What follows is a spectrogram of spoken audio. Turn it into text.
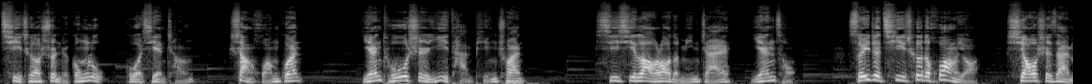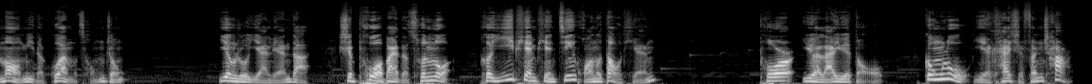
汽车顺着公路过县城，上皇关，沿途是一坦平川，稀稀落落的民宅烟囱，随着汽车的晃悠，消失在茂密的灌木丛中。映入眼帘的是破败的村落和一片片金黄的稻田。坡越来越陡。公路也开始分叉，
